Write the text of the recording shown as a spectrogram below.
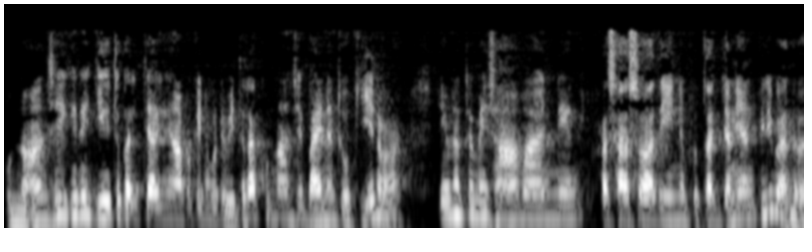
උන්වහන්සේ කෙරේ ජීවිත පරිත්‍යාගයෙන් ආපු කෙනෙකුට විතරක් උන්වහන්සේ බය නැතුව කියනවා. ඒ වෙනත් මේ සාමාන්‍ය රසාස්වාදී ඉන්න පෘථග්ජනයන් පිළිබඳව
